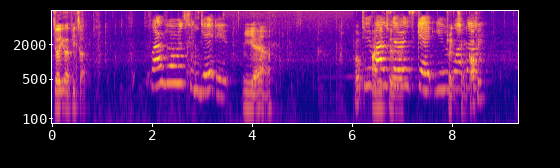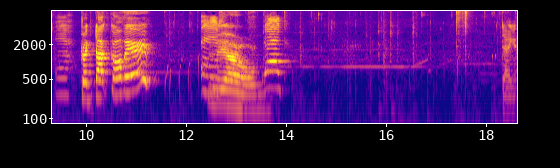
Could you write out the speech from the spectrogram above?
Do you like that pizza? Flying serpents can get you. Yeah. Oh, Two I need to get you. drink what some coffee. Yeah. Drink that coffee. And No. then Dang it.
